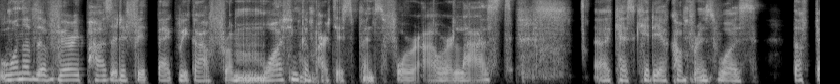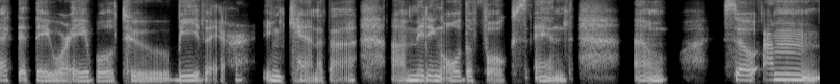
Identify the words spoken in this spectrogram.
one of the very positive feedback we got from Washington participants for our last uh, Cascadia conference was the fact that they were able to be there in Canada, uh, meeting all the folks, and um, so I'm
